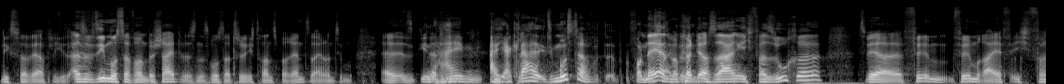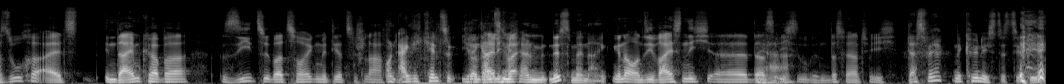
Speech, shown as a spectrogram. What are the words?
Nichts Verwerfliches. Also sie muss davon Bescheid wissen. Es muss natürlich transparent sein. Und sie, äh, Nein. Ah, ja klar, sie muss da von Naja, also Bescheid man könnte wissen. auch sagen, ich versuche, es wäre Film, filmreif, ich versuche als in deinem Körper sie zu überzeugen, mit dir zu schlafen. Und eigentlich kennst du ihre Und ganzen Mechanismen eigentlich. Genau, und sie weiß nicht, äh, dass Ja. ich so bin. Das wäre natürlich. Das wäre eine Königsdisziplin.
